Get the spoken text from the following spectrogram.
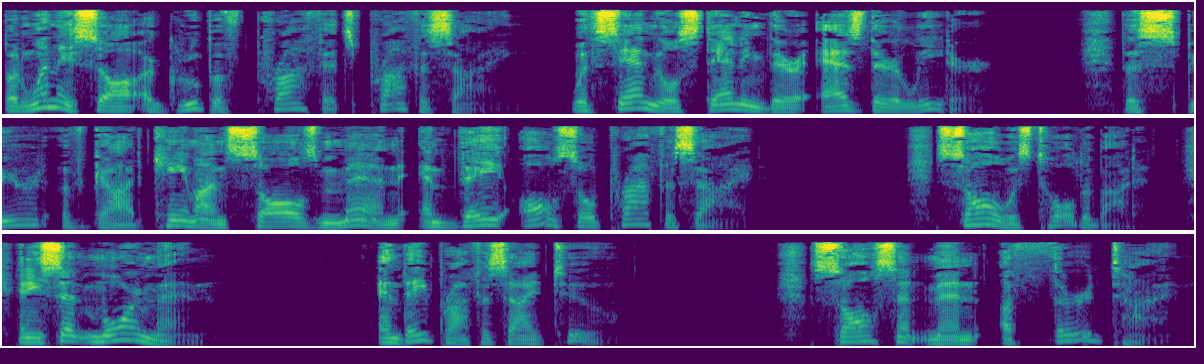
But when they saw a group of prophets prophesying with samuel standing there as their leader the spirit of god came on saul's men and they also prophesied. Saul was told about it and he sent more men and they prophesied too. Saul sent men a third time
